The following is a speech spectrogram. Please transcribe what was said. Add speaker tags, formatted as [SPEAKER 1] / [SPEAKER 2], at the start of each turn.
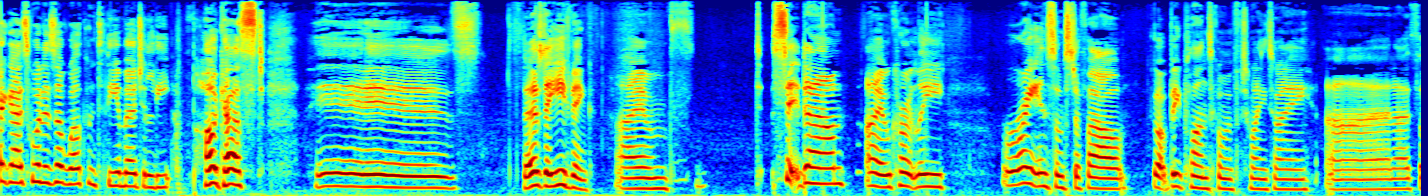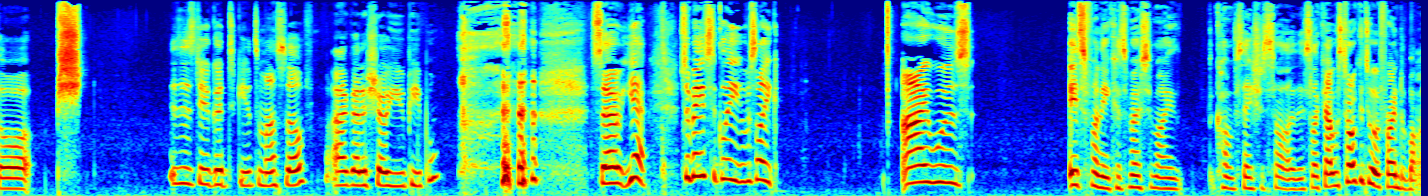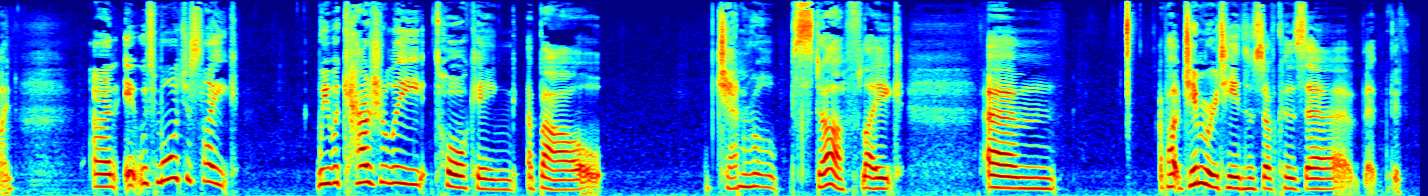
[SPEAKER 1] Alright, guys, what is up? Welcome to the Emerge Elite podcast. It is Thursday evening. I am sitting down. I am currently writing some stuff out. Got big plans coming for 2020, and I thought, Psh, is this too good to keep to myself? I gotta show you people. so, yeah. So basically, it was like, I was. It's funny because most of my conversations start like this. Like, I was talking to a friend of mine and it was more just like we were casually talking about general stuff like um about gym routines and stuff because uh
